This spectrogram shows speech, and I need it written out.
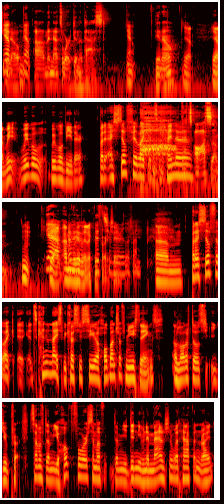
Yep. you know, Yep. um, and that's worked in the past, Yeah. you know. yeah, yeah. We we will we will be there, but I still feel like it's ah, kind of That's awesome. Hmm. Yeah, I'm I mean, really looking it forward to be it. really fun. Um, but I still feel like it, it's kind of nice because you see a whole bunch of new things. A lot of those you, you pro- some of them you hoped for, some of them you didn't even imagine what happened, right?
